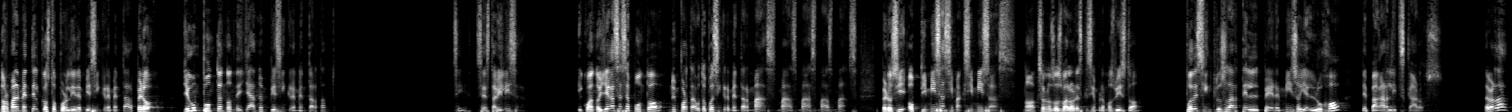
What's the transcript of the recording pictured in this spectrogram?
Normalmente el costo por lead empieza a incrementar, pero llega un punto en donde ya no empieza a incrementar tanto. Sí, se estabiliza. Y cuando llegas a ese punto, no importa, te puedes incrementar más, más, más, más, más. Pero si optimizas y maximizas, ¿no? Que son los dos valores que siempre hemos visto, puedes incluso darte el permiso y el lujo de pagar leads caros. De verdad,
